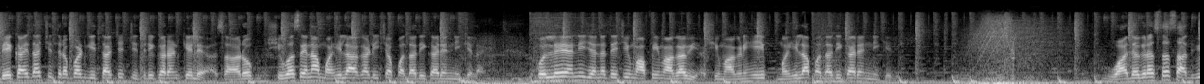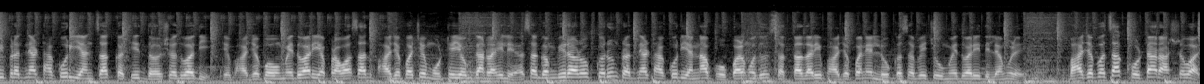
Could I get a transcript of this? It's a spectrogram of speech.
बेकायदा चित्रपट गीताचे चित्रीकरण केले असा आरोप शिवसेना महिला आघाडीच्या पदाधिकाऱ्यांनी केला आहे कोल्हे यांनी जनतेची माफी मागावी अशी मागणीही महिला पदाधिकाऱ्यांनी केली. वादग्रस्त साध्वी प्रज्ञा ठाकूर यांचा कथित दहशतवादी. ते भाजप उमेदवार या प्रवासात भाजपचे मोठे योगदान राहिले असा गंभीर आरोप करून प्रज्ञा ठाकूर यांना भोपाळमधून सत्ताधारी भाजपने लोकसभेची उमेदवारी दिल्यामुळे भाजपचा खोटा राष्ट्रवाद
